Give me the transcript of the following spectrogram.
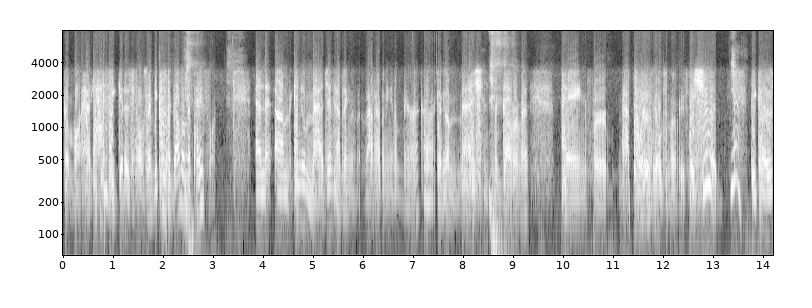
Gamar how, how does he get his films made? Because the government pays for it. And um, can you imagine happening that happening in America? Can you imagine the government paying for Matt Porterfield's movies? They should, yeah because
